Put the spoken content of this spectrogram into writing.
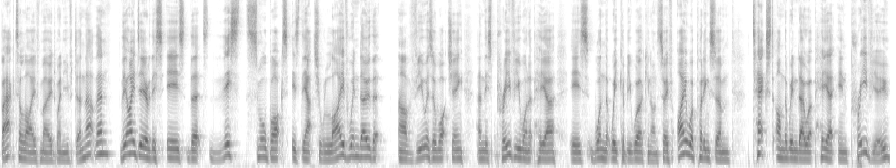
back to live mode when you've done that then. The idea of this is that this small box is the actual live window that our viewers are watching and this preview one up here is one that we could be working on. So if I were putting some text on the window up here in preview,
